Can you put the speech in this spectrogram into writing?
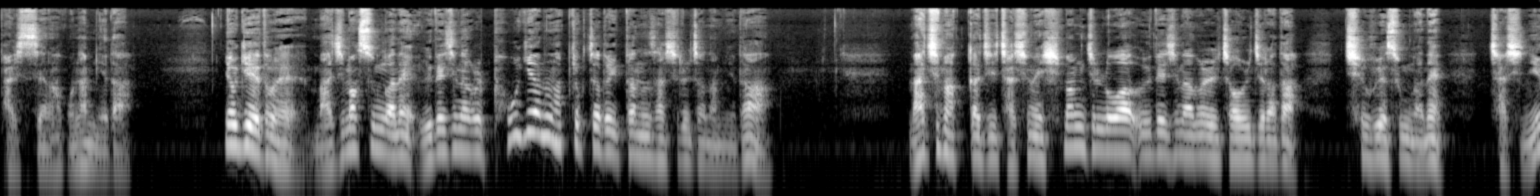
발생하곤 합니다. 여기에 더해 마지막 순간에 의대 진학을 포기하는 합격자도 있다는 사실을 전합니다. 마지막까지 자신의 희망 진로와 의대 진학을 저울질하다 최후의 순간에 자신이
